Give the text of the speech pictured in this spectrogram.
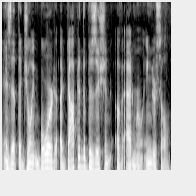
is that the Joint Board adopted the position of Admiral Ingersoll.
